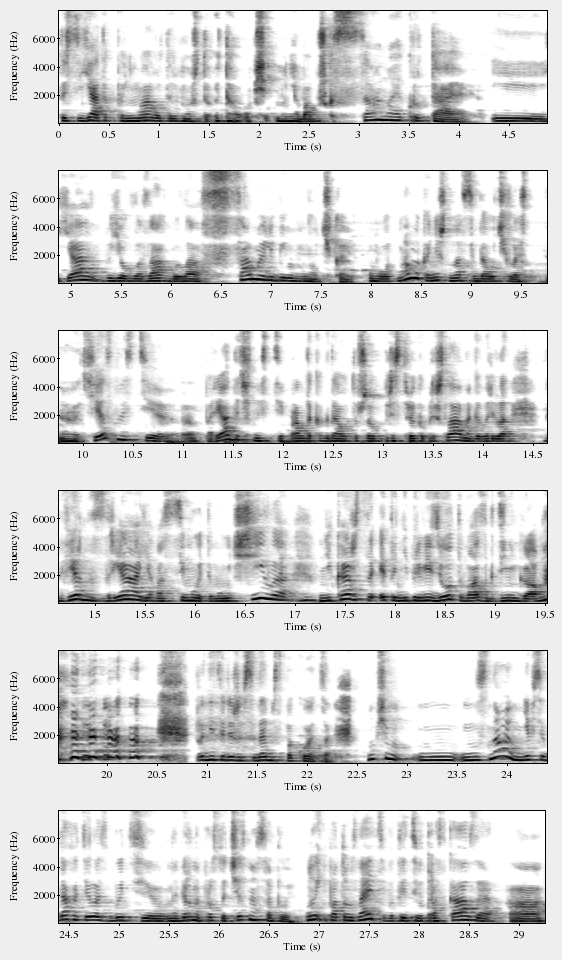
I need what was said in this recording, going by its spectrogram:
То есть я так понимала, думаю, что это вообще у меня бабушка самая крутая. И я в ее глазах была самой любимой внучкой. Вот. Мама, конечно, у нас всегда училась э, честности, э, порядочности. Правда, когда вот уже перестройка пришла, она говорила, наверное, зря я вас всему этому учила. Мне кажется, это не приведет вас к деньгам. Родители же всегда беспокоятся. В общем, не знаю, мне всегда хотелось быть, э, наверное, просто честной собой. Ну и потом, знаете, вот эти вот рассказы о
